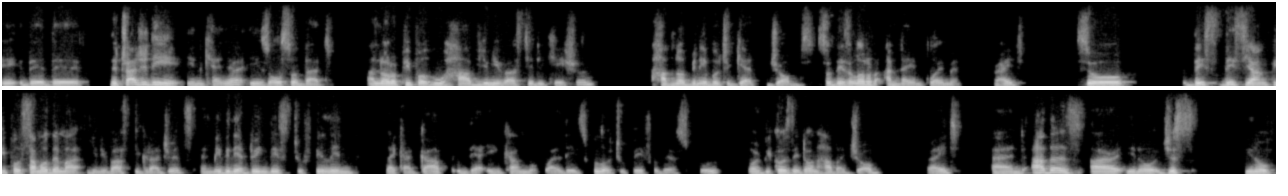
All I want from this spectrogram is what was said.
It, the, the, the tragedy in Kenya is also that a lot of people who have university education have not been able to get jobs. So there's a lot of underemployment, right? So this these young people, some of them are university graduates, and maybe they're doing this to fill in like a gap in their income while they're in school or to pay for their school, or because they don't have a job, right? And others are, you know, just, you know,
